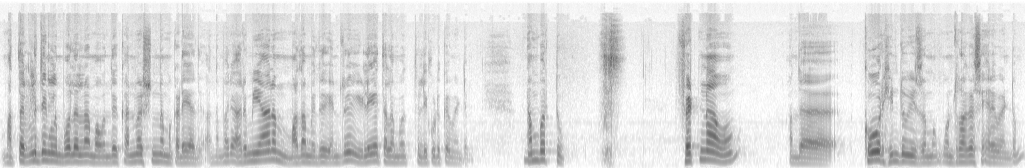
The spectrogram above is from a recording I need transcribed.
மற்ற ரிலிஜன்களும் போலெல்லாம் நம்ம வந்து கன்வர்ஷன் நம்ம கிடையாது. அந்த மாதிரி அருமையான மதம் இது என்று இளைய தலைமுறை சொல்லிக் கொடுக்க வேண்டும். நம்பர் டூ ஃபெட்னாவும் அந்த கோர் ஹிந்துவிசமும் ஒன்றாக சேர வேண்டும்.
